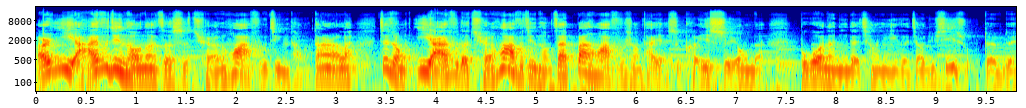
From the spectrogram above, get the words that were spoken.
而 EF 镜头呢，则是全画幅镜头。当然了，这种 EF 的全画幅镜头在半画幅上它也是可以使用的，不过呢，你得乘以一个焦距系数，对不对？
